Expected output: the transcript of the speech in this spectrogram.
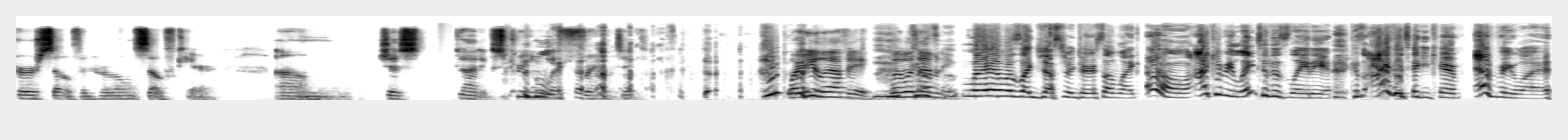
herself and her own self care. Um, just got extremely frantic. Why are you laughing? What was happening? Leah was like gesturing to herself, like, "Oh, I can relate to this lady because I've been taking care of everyone,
